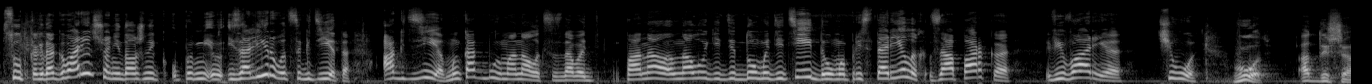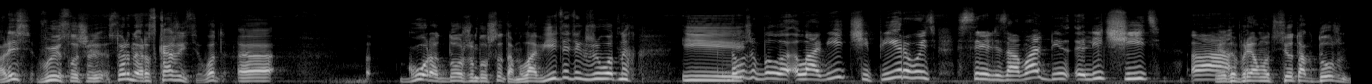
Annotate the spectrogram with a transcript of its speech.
суд, когда говорит, что они должны поме- изолироваться где-то, а где? Мы как будем аналог создавать? По ана- аналогии дома детей, дома престарелых, зоопарка, вивария, чего? Вот, отдышались, выслушали сторону. Расскажите, вот э, город должен был что там, ловить этих животных и... Должен был ловить, чипировать, стерилизовать, лечить. а, Это прям вот все так должен.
